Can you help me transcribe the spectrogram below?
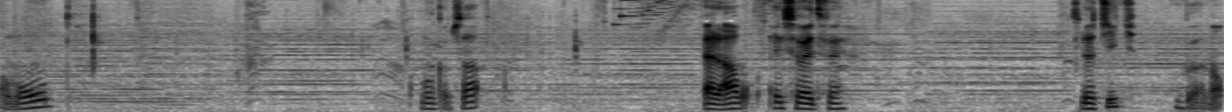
On monte. Bon, comme ça. À l'arbre, et ça va être fait. C'est Bah non.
